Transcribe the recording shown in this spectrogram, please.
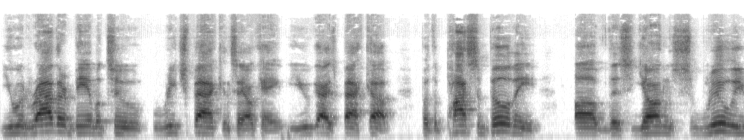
you would rather be able to reach back and say, okay, you guys back up. But the possibility of this young, really,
